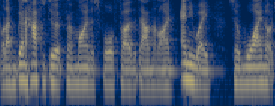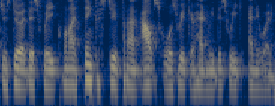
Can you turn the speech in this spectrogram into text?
but I'm going to have to do it for a minus four further down the line anyway. So why not just do it this week when I think Estupiñán outscores Rico Henry this week anyway.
